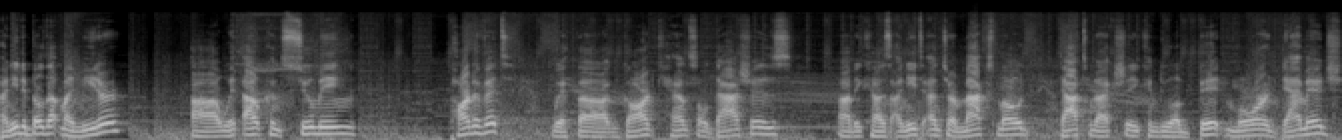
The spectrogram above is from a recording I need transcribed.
I need to build up my meter uh, without consuming part of it with uh, guard cancel dashes uh, because I need to enter max mode. That's when I actually can do a bit more damage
